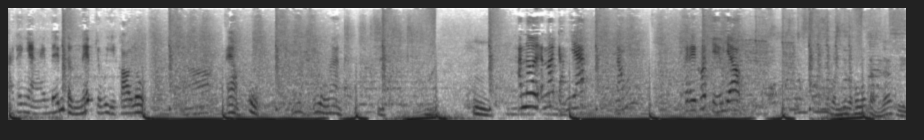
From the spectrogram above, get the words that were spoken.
nãy thấy nhăn em đếm từng nếp cho quý vị coi luôn. Đó thấy không? Ui đúng là luôn anh nè. Ừ. anh ơi anh nói cảm giác nóng. Đây khó chịu gì không gần như là không có cảm giác gì.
